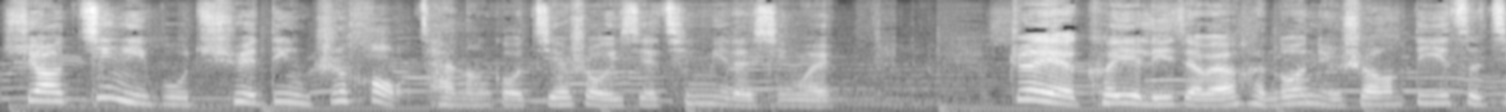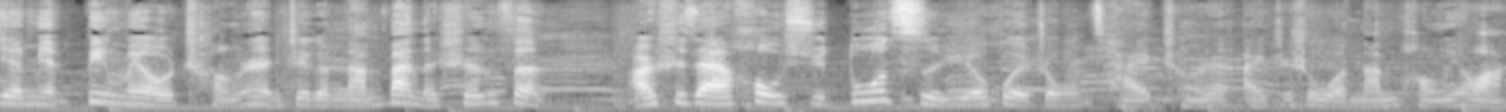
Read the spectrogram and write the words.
需要进一步确定之后才能够接受一些亲密的行为。这也可以理解为很多女生第一次见面并没有承认这个男伴的身份，而是在后续多次约会中才承认，哎，这是我男朋友啊。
